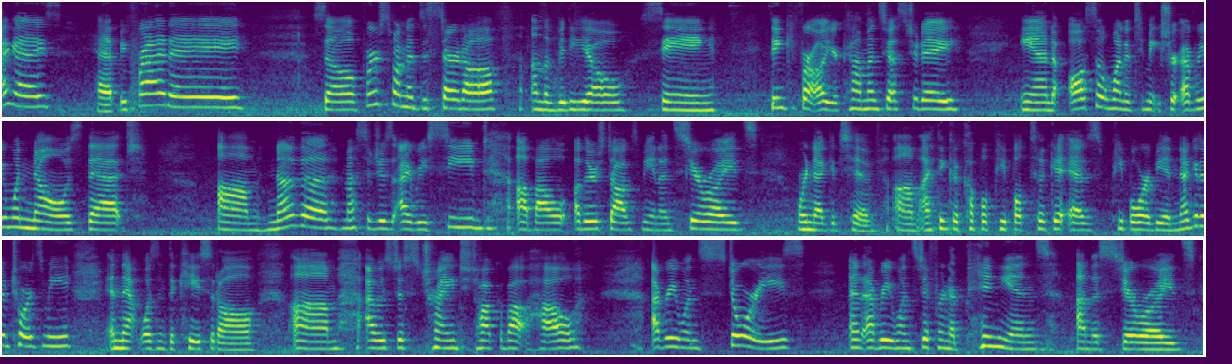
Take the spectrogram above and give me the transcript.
Hi guys, happy Friday. So first wanted to start off on the video saying thank you for all your comments yesterday and also wanted to make sure everyone knows that um, none of the messages I received about others dogs being on steroids were negative. Um, I think a couple people took it as people were being negative towards me, and that wasn't the case at all. Um, I was just trying to talk about how everyone's stories and everyone's different opinions on the steroids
